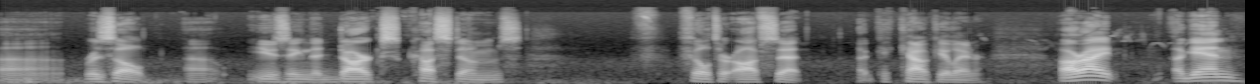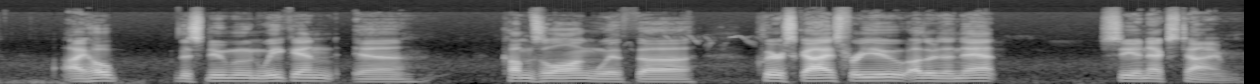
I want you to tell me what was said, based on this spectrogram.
uh, result uh, using the Darks Customs filter offset uh, calculator. All right, again, I hope this new moon weekend comes along with clear skies for you. Other than that, see you next time.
